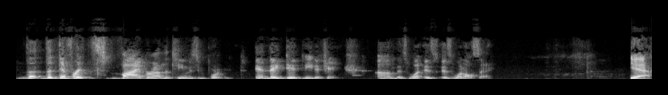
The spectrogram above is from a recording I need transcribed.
the the different vibe around the team is important, and they did need a change. Um, is what is is what I'll say. Yeah,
